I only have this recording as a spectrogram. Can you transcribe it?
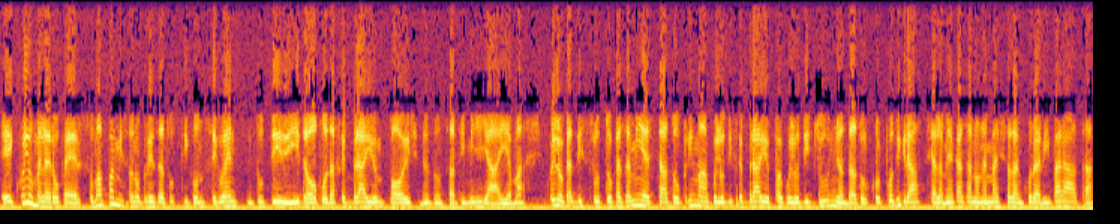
e quello me l'ero perso, ma poi mi sono presa tutti i conseguenti, tutti i dopo, da febbraio in poi ce ne sono stati migliaia, ma quello che ha distrutto casa mia è stato prima quello di febbraio e poi quello di giugno, ha dato il colpo di grazia, la mia casa non è mai stata ancora riparata,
